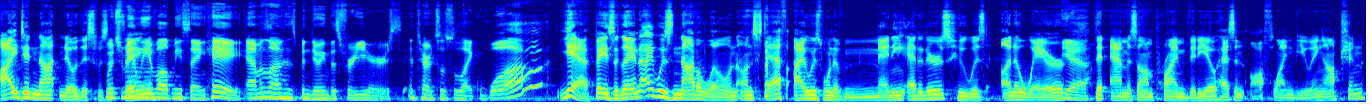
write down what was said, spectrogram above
I did not know this was Which a thing. mainly involved me saying, "Hey, Amazon has been doing this for years." And Terrence was like, "What?" Yeah, basically. And I was not alone on staff. I was one of many editors who was unaware Yeah. that Amazon Prime Video has an offline viewing option.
